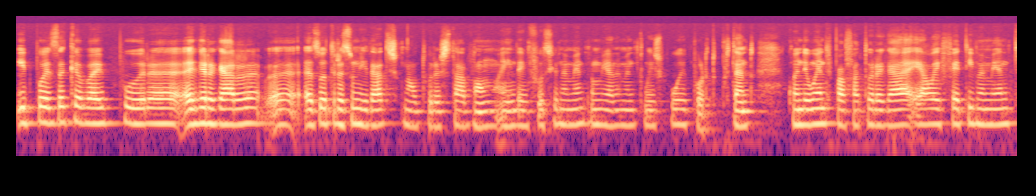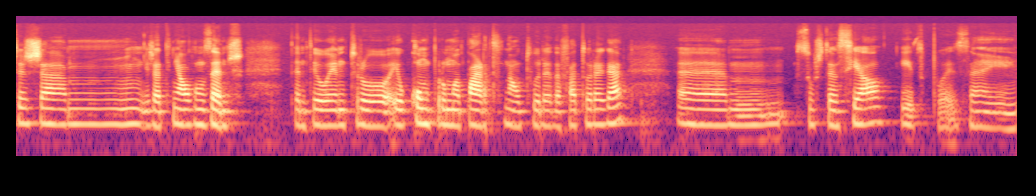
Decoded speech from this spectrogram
e depois acabei por uh, agregar uh, as outras unidades que na altura estavam ainda em funcionamento, nomeadamente Lisboa e Porto. Portanto, quando eu entro para a Fator H, ela efetivamente já, hum, já tinha alguns anos. Portanto, eu entro, eu compro uma parte na altura da Fator H, um, substancial, e depois em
